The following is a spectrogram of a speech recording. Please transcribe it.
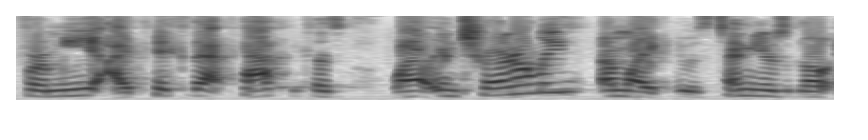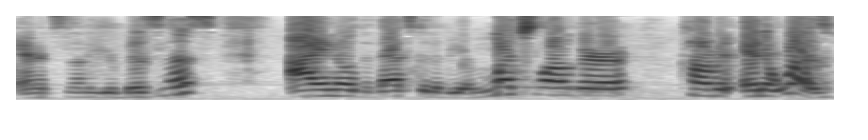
For me, I pick that path because while internally I'm like, it was 10 years ago and it's none of your business, I know that that's going to be a much longer conversation. And it was.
